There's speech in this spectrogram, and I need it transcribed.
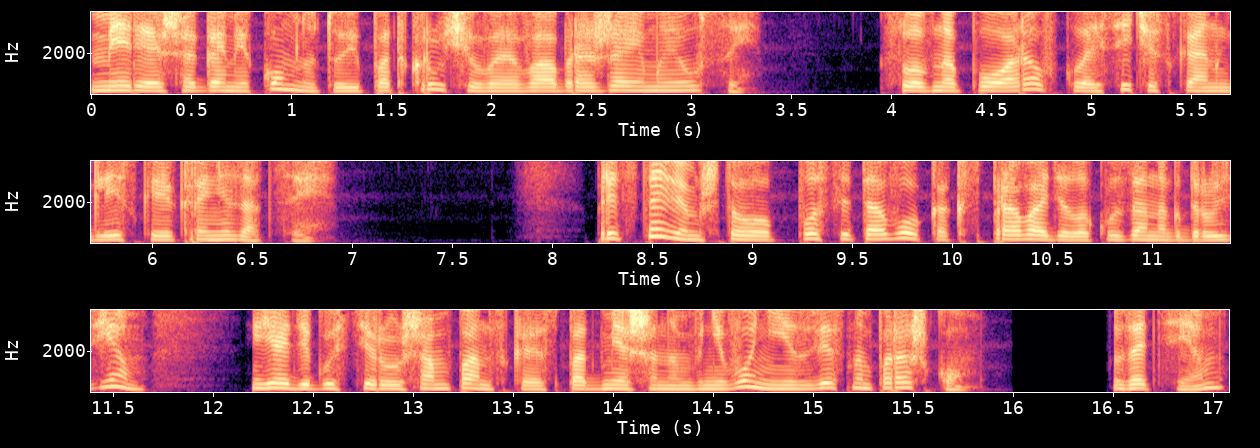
меряя шагами комнату и подкручивая воображаемые усы словно Пуаро в классической английской экранизации. Представим, что после того, как спровадила кузана к друзьям, я дегустирую шампанское с подмешанным в него неизвестным порошком. Затем,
